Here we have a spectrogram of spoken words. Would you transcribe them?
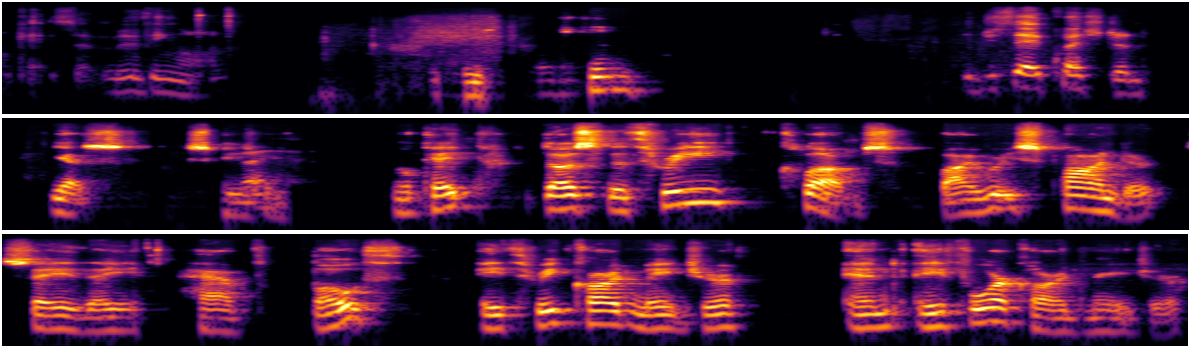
Okay, so moving on. Question? Did you say a question? Yes, excuse me. Okay, does the three clubs by responder say they have both a three card major and a four card major?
